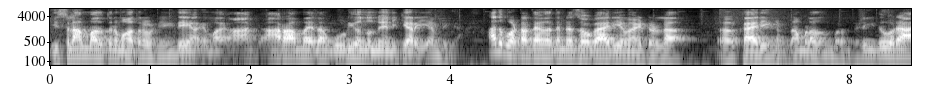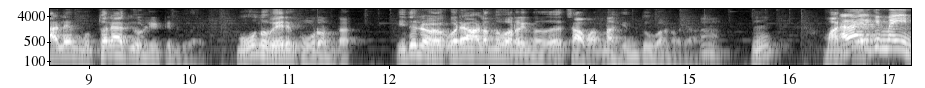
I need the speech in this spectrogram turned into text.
ഇസ്ലാം മതത്തിന് മാത്രമേ ഇതേ ആറാം മതം കൂടിയൊന്നൊന്നും എനിക്കറിയാൻ വയ്യ. അത് പോട്ടെ അദ്ദേഹത്തിന്റെ സ്വകാര്യമായിട്ടുള്ള കാര്യങ്ങൾ. നമ്മളതൊന്നും പറഞ്ഞു. പക്ഷേ ഇത് ഒരാളെ മുത്തലാക്കി ഒള്ളിയിട്ടില്ല ഇതുവരെ. മൂന്ന് പേരും കൂടുണ്ട് ഇതിൽ ഒരാളെന്ന് പറയുന്നത് സവർണ ഹിന്ദുവാണ് ഒരാൾ. അതായിരിക്കും മെയിൻ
